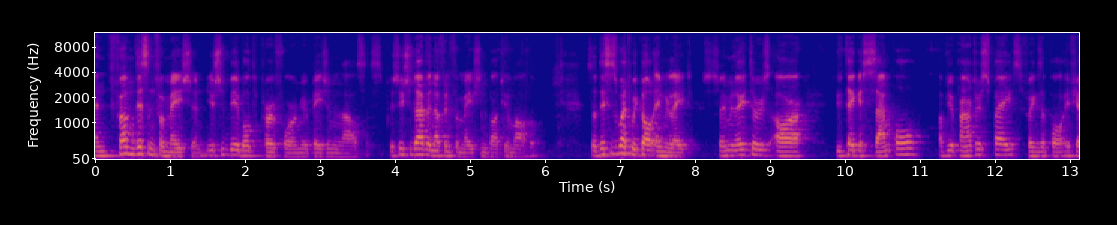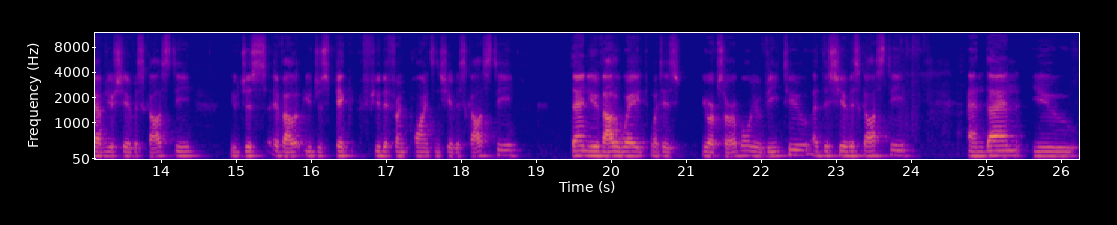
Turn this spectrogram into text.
And from this information, you should be able to perform your Bayesian analysis because you should have enough information about your model. So this is what we call emulators. So emulators are, you take a sample of your parameter space. For example, if you have your shear viscosity, you just evaluate, you just pick a few different points in shear viscosity. Then you evaluate what is your observable, your V2 at this shear viscosity. And then you,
